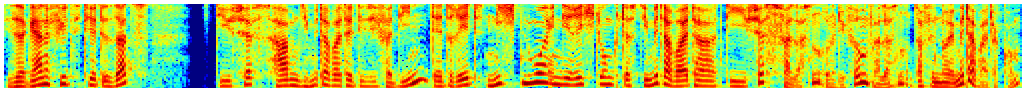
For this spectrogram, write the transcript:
Dieser gerne viel zitierte Satz, die Chefs haben die Mitarbeiter, die sie verdienen, der dreht nicht nur in die Richtung, dass die Mitarbeiter die Chefs verlassen oder die Firmen verlassen und dafür neue Mitarbeiter kommen,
